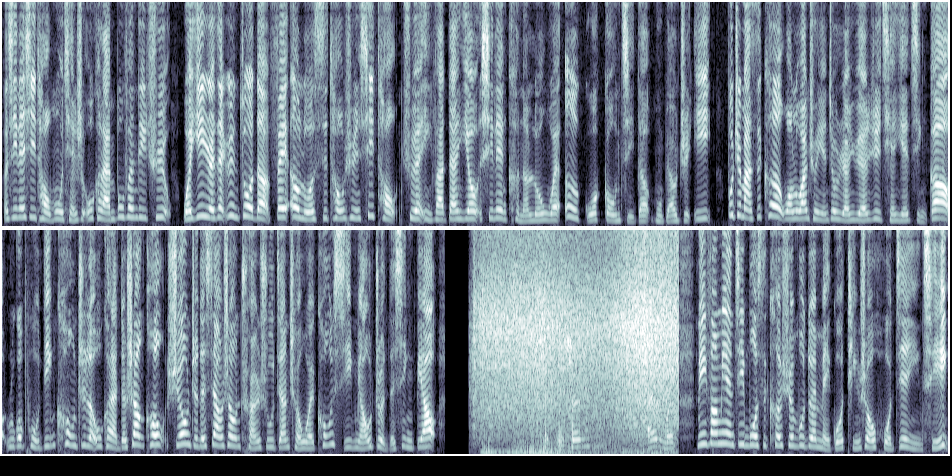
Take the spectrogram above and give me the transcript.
而星链系统目前是乌克兰部分地区唯一仍在运作的非俄罗斯通讯系统，却引发担忧，星链可能沦为俄国攻击的目标之一。不止马斯克，网络安全研究人员日前也警告，如果普丁控制了乌克兰的上空，使用者的向上传输将成为空袭瞄准的信标。另一方面，继莫斯科宣布对美国停售火箭引擎，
